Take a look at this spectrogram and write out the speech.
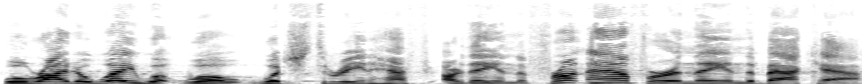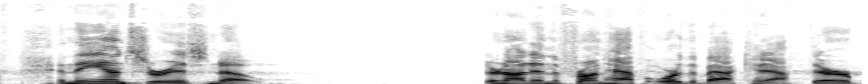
Well, right away, what, well, which three and a half, are they in the front half or are they in the back half? And the answer is no. They're not in the front half or the back half. They're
